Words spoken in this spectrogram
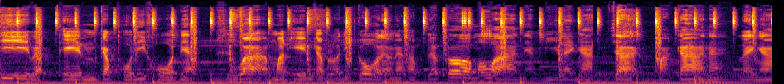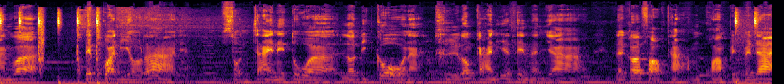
ที่แบบเทรนกับโทนี่โค้ดเนี่ยคือว่ามาเทรนกับโรดิโก้แล้วนะครับ แล้วก็เมื่อวานเนี่ยมีรายงานจากมาก้านะรายงานว่าเป๊ปกวาดิโอลาเนี่ยสนใจในตัวโรดิโก้นะคือต้องการที่จะเซ็นสัญญา แล้วก็สอบถามความเป็นไปได้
